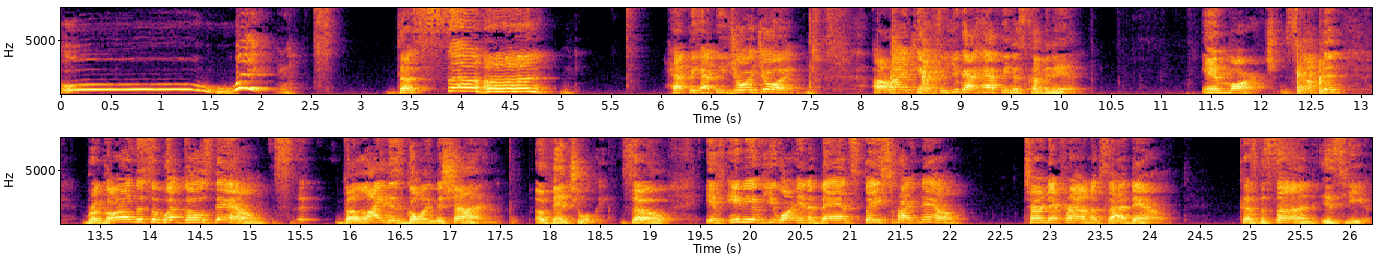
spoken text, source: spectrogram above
Ooh, wait. The sun. Happy, happy, joy, joy. All right, Cancer, you got happiness coming in in March. Something, regardless of what goes down, the light is going to shine eventually. So, if any of you are in a bad space right now, turn that frown upside down because the sun is here.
